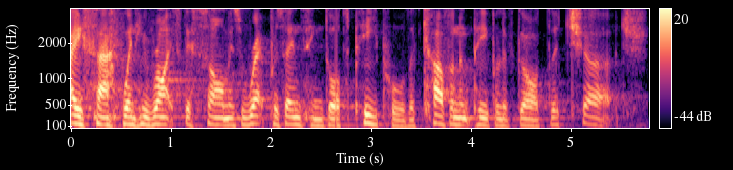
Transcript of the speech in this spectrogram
Asaph, when he writes this psalm, is representing God's people, the covenant people of God, the church.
